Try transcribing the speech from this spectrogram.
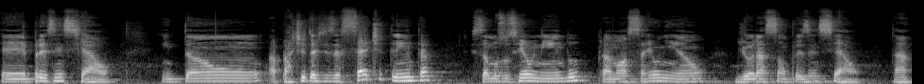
é, presencial. Então, a partir das 17h30, estamos nos reunindo para a nossa reunião de oração presencial. Tá?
